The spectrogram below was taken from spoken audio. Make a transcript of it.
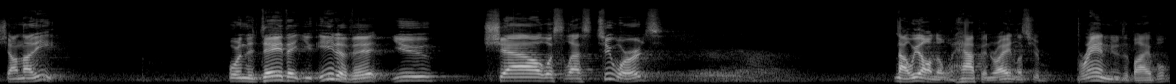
Shall not eat. For in the day that you eat of it, you shall, what's the last two words? Now, we all know what happened, right? Unless you're brand new to the Bible.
